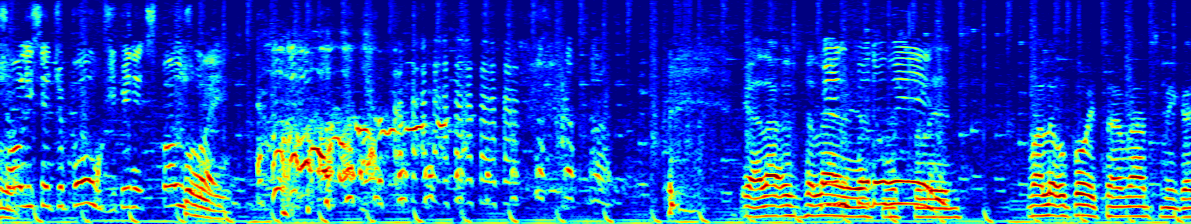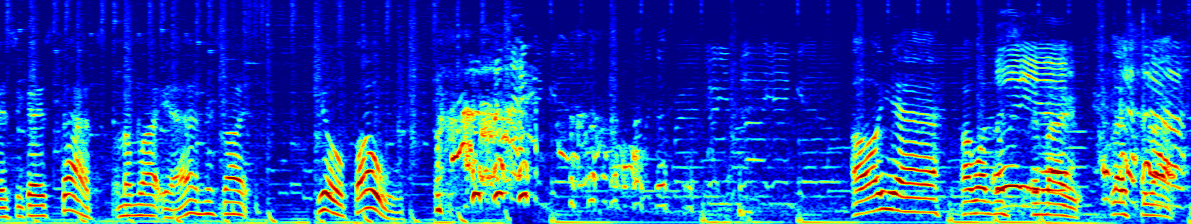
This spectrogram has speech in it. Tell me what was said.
Charlie said you're bald. You've been exposed, Bald. mate. Yeah, that was hilarious, win. My little boy turned around to me and goes, he goes, Dad. And I'm like, yeah. And he's like, you're bold. oh yeah, I want this Oh, yeah. emote. Let's do that.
